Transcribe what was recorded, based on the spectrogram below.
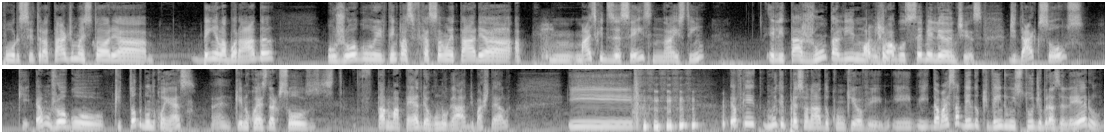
por se tratar de uma história bem elaborada. O jogo ele tem classificação etária a mais que 16 na Steam. Ele tá junto ali nos Ótimo. jogos semelhantes de Dark Souls, que é um jogo que todo mundo conhece. Né? Quem não conhece Dark Souls tá numa pedra em algum lugar, debaixo dela. E. eu fiquei muito impressionado com o que eu vi. E, e ainda mais sabendo que vem de um estúdio brasileiro,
